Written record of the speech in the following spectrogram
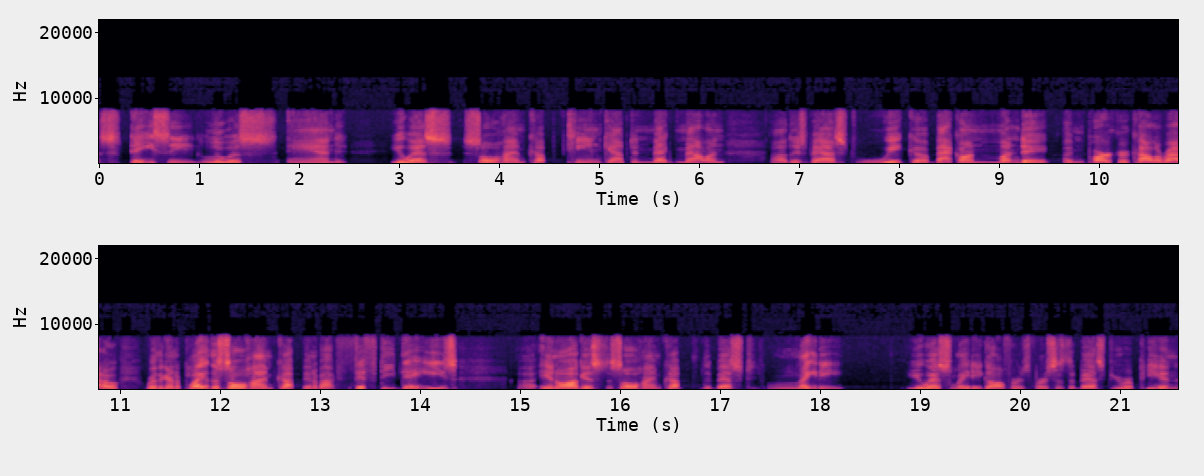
Stacy Lewis, and U.S. Solheim Cup team captain Meg Mallon uh, this past week, uh, back on Monday in Parker, Colorado, where they're going to play the Solheim Cup in about 50 days. Uh, in August, the Solheim Cup, the best lady U.S. lady golfers versus the best European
